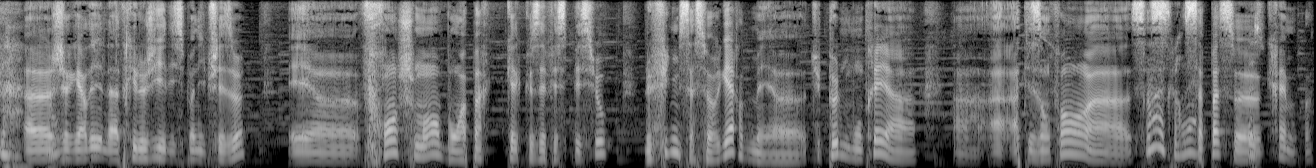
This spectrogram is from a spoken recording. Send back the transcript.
Euh, J'ai regardé, la trilogie est disponible chez eux. Et franchement, bon, à part quelques effets spéciaux, le film, ça se regarde, mais tu peux le montrer à, à, à- à tes enfants. À, ça, Ah, ça passe euh, crème, quoi.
